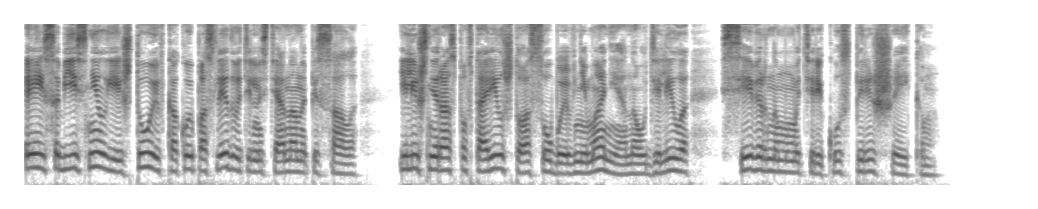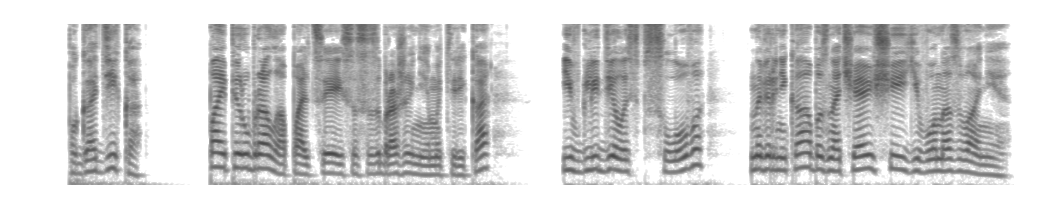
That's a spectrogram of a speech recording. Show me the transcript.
Эйс объяснил ей, что и в какой последовательности она написала, и лишний раз повторил, что особое внимание она уделила северному материку с перешейком. «Погоди-ка!» Пайпер убрала пальцы Эйса с изображения материка и вгляделась в слово, наверняка обозначающее его название.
